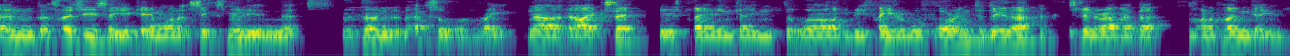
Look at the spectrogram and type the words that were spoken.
And as, as, you say, you're getting one at six million that's returning at that sort of rate. Now, I accept he was playing in games that were arguably favourable for him to do that because Villarreal had that run of home games.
